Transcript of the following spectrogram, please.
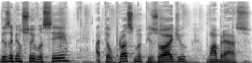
Deus abençoe você. Até o próximo episódio. Um abraço.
